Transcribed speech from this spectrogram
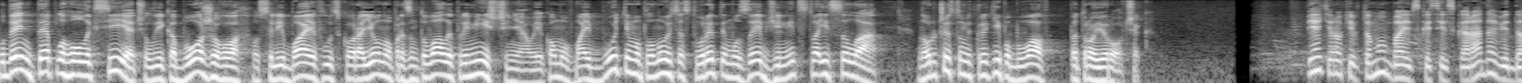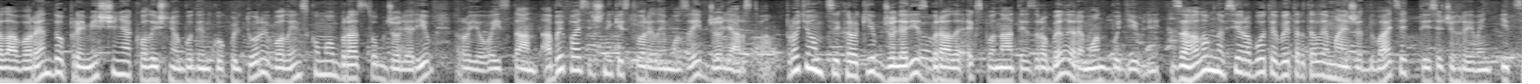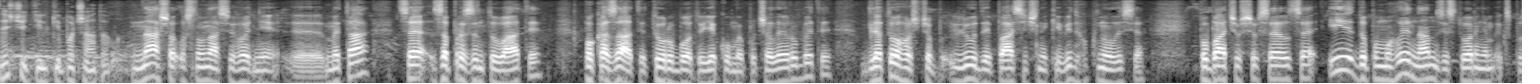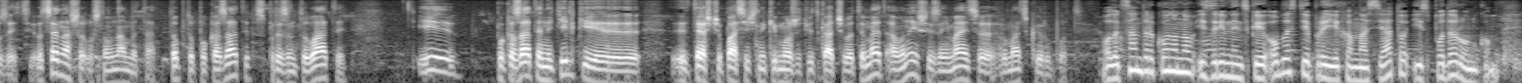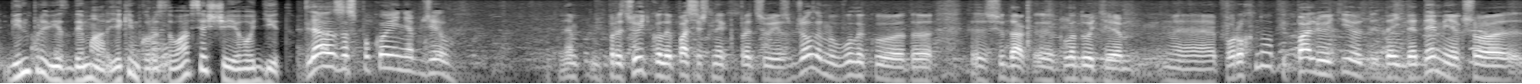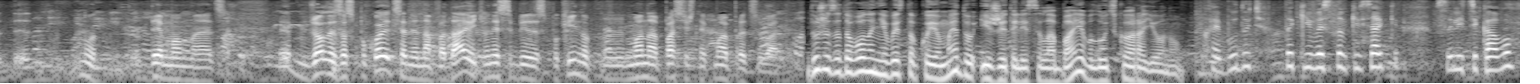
У день теплого Олексія, чоловіка Божого, у селі Баїв Луцького району презентували приміщення, у якому в майбутньому планується створити музей бджільництва і села. На урочистому відкритті побував Петро Юровчик. П'ять років тому Баївська сільська рада віддала в оренду приміщення колишнього будинку культури Волинському братству бджолярів Ройовий стан, аби пасічники створили музей бджолярства. Протягом цих років бджолярі збирали експонати, зробили ремонт будівлі. Загалом на всі роботи витратили майже 20 тисяч гривень, і це ще тільки початок. Наша основна сьогодні е, мета це запрезентувати, показати ту роботу, яку ми почали робити, для того, щоб люди, пасічники, відгукнулися, побачивши все це, і допомогли нам зі створенням експозиції. Оце наша основна мета. Тобто показати, спрезентувати і показати не тільки е, те, що пасічники можуть відкачувати мед, а вони ще й займаються громадською роботою. Олександр Кононов із Рівненської області приїхав на свято із подарунком. Він привіз димар, яким користувався ще його дід. Для заспокоєння бджіл. Не працюють, коли пасічник працює з бджолами, вулику е, сюди е, кладуть е, порохно, підпалюють і де йде дим, якщо е, ну, димом е, це е, бджоли заспокоюються, не нападають, вони собі спокійно можна, пасічник може працювати. Дуже задоволені виставкою меду і жителі села Баєв Луцького району. Хай будуть такі виставки всякі. В селі цікаво.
